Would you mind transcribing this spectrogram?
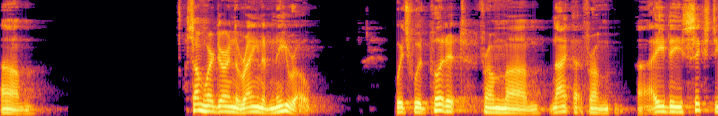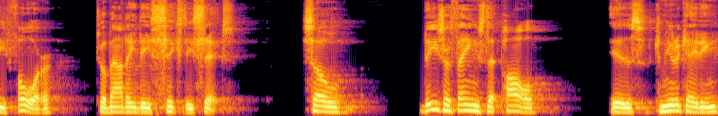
um, somewhere during the reign of Nero, which would put it from um, uh, from uh, AD 64 to about AD 66. So these are things that Paul is communicating,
